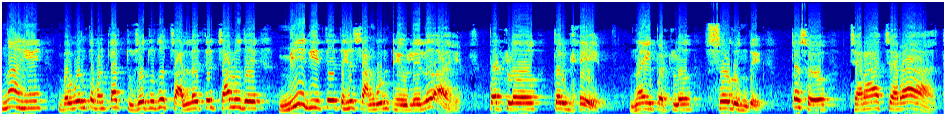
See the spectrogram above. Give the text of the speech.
नाही. भगवंत म्हणतात तुझं तुझं चाललंय ते चालू दे. मी गीतेत हे सांगून ठेवलेलं आहे. पटलं तर घे. नाही पटलं सोडून दे. तस चराचरात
